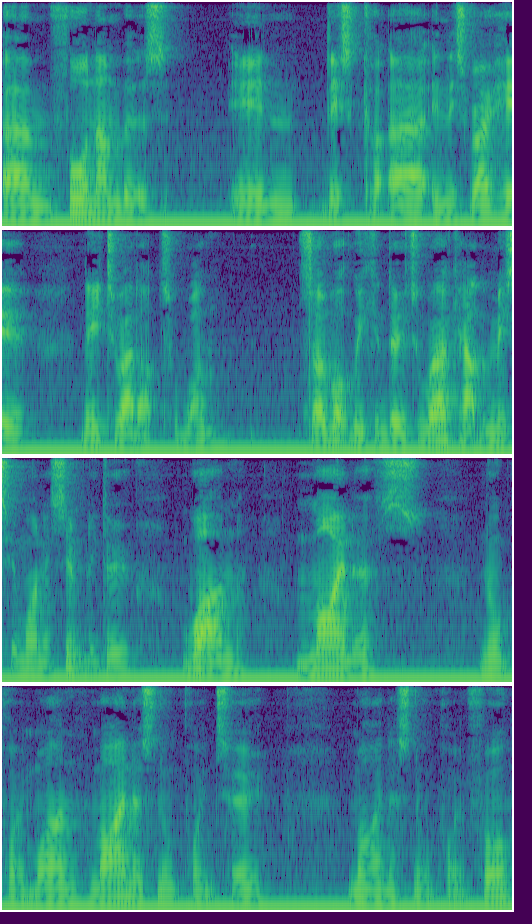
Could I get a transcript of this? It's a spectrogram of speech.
um, four numbers in this uh, in this row here need to add up to 1. So what we can do to work out the missing one is simply do 1 minus 0.1 minus 0.2 minus 0.4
